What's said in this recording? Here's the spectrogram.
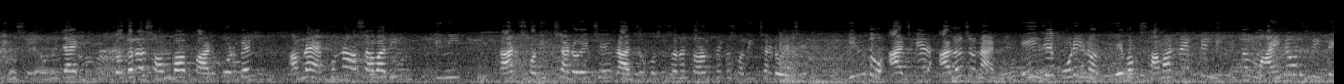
তিনি সেই অনুযায়ী যতটা সম্ভব পার করবেন। আমরা এখনও আশাবাদী তিনি তার সদিচ্ছা রয়েছে, রাজ্য প্রশাসনের তরফ থেকে সদিচ্ছা রয়েছে। কিন্তু আজকের আলোচনায় এই যে পরিণতি এবং সামান্য একটি লিখিত মাইনর্স দিতে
